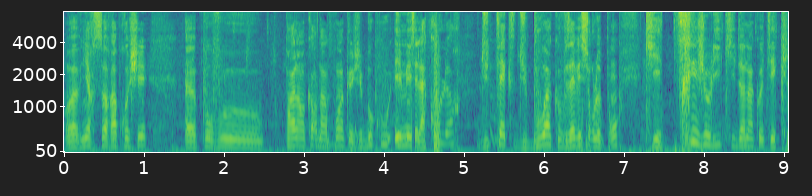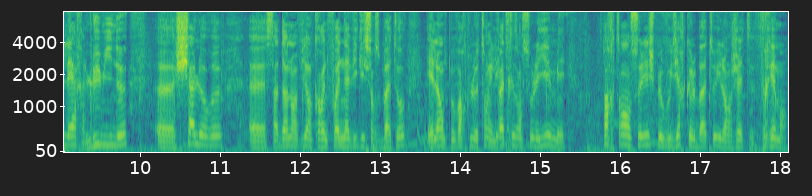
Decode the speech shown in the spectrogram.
On va venir se rapprocher euh, pour vous parler encore d'un point que j'ai beaucoup aimé. C'est la couleur du texte, du bois que vous avez sur le pont, qui est très joli, qui donne un côté clair, lumineux, euh, chaleureux. Euh, ça donne envie encore une fois de naviguer sur ce bateau. Et là, on peut voir que le temps, il est pas très ensoleillé, mais partant ensoleillé, je peux vous dire que le bateau, il en jette vraiment.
